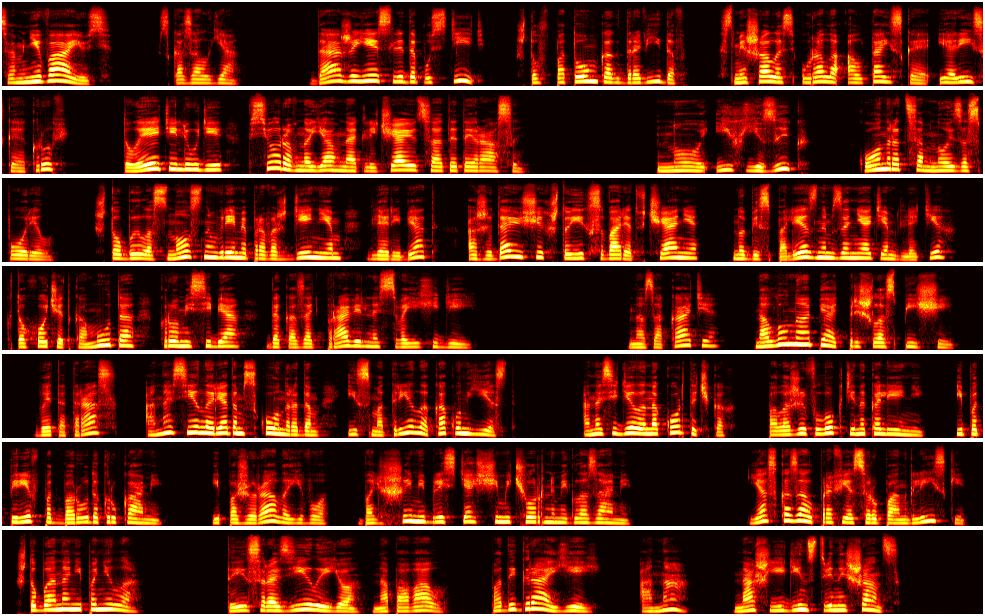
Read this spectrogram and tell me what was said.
«Сомневаюсь», — сказал я. «Даже если допустить, что в потомках дравидов смешалась Урало-Алтайская и Арийская кровь, то эти люди все равно явно отличаются от этой расы. Но их язык Конрад со мной заспорил, что было сносным времяпровождением для ребят, ожидающих, что их сварят в чане, но бесполезным занятием для тех, кто хочет кому-то, кроме себя, доказать правильность своих идей. На закате на Луна опять пришла с пищей. В этот раз она села рядом с Конрадом и смотрела, как он ест. Она сидела на корточках, положив локти на колени и подперев подбородок руками, и пожирала его большими блестящими черными глазами. Я сказал профессору по-английски, чтобы она не поняла. «Ты сразил ее, наповал. Подыграй ей. Она — наш единственный шанс.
